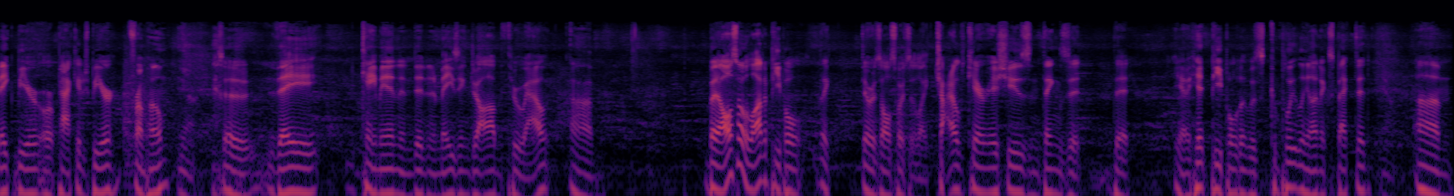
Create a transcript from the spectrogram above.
make beer or package beer from home Yeah. so they came in and did an amazing job throughout. Um, but also, a lot of people like there was all sorts of like child care issues and things that that you know hit people that was completely unexpected. Um,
